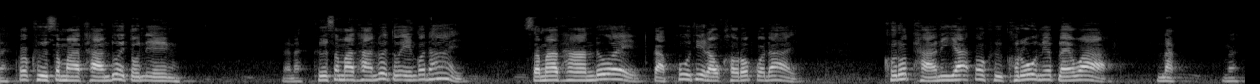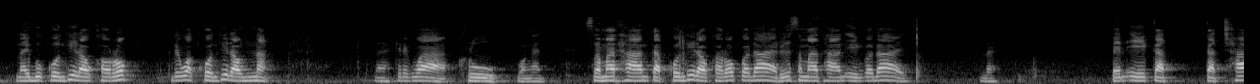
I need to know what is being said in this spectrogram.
นะก็คือสมาทานด้วยตนเองนะนะคือสมาทานด้วยตัวเองก็ได้ สมาทานด้วยกับผู้ที่เราเคารพก็ได้ครุฐานิยะก็คือครุเนี่ยแปลว่า หนักนะในบุคคลที่เราเคารพ เรียกว่าคนที่เราหนักนะเรียกว่าครูว่างั้น สมาทานกับคนที่เราเคารพก็ได้ หรือสมาทานเองก็ได้นะเป็นเอกัดกัจฉะ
